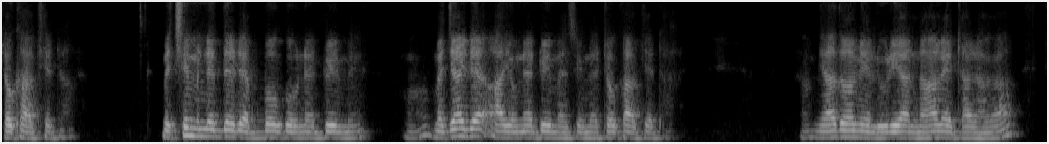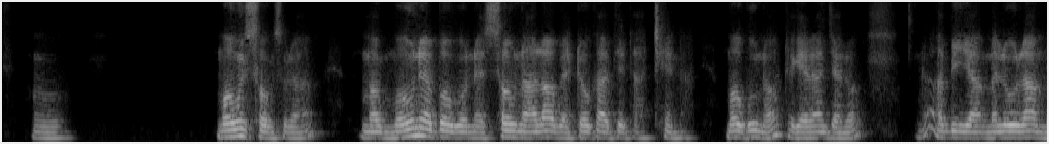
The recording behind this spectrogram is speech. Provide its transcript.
ဒုက္ခဖြစ်တာမချစ်မနစ်တဲ့ပုံကိုနဲ့တွေ့မယ် မကြိုက်တဲ့အာယုံနဲ့တွေ့မယ်ဆိုရင်လည်းဒုက္ခဖြစ်တာနော်များသောအားဖြင့်လူတွေကနားလည်ထားတာကဟိုမုံဆုံဆိုတာမုံတဲ့ပုံကုန်နဲ့ဆုံတာတော့ပဲဒုက္ခဖြစ်တာထင်တာမဟုတ်ဘူးနော်တကယ်တမ်းကျတော့အပိယမလိုလားမ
